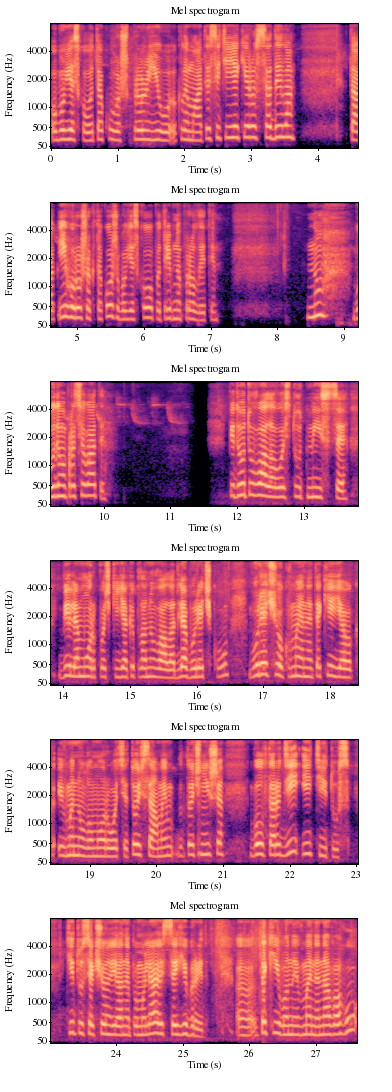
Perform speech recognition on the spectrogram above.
Обов'язково також пролью клематиси ті, які розсадила. Так, і горошок також обов'язково потрібно пролити. Ну, будемо працювати. Підготувала ось тут місце біля морквочки, як і планувала, для бурячку. Бурячок в мене такий, як і в минулому році, той самий, точніше, Болтарді і Тітус. Тітус, якщо я не помиляюсь, це гібрид. Е, Такі вони в мене на вагу,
